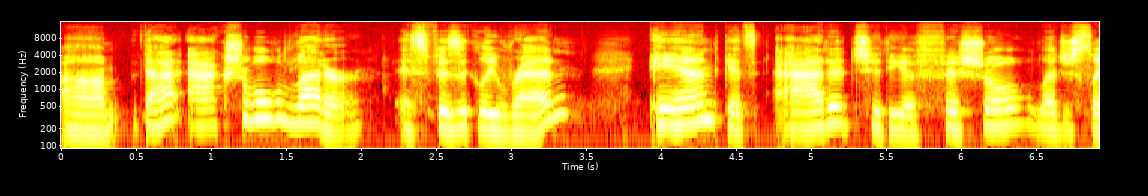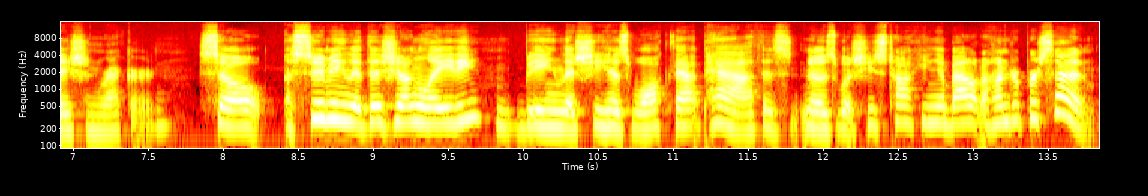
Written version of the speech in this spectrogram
um, that actual letter is physically read and gets added to the official legislation record. So, assuming that this young lady, being that she has walked that path, is knows what she's talking about 100%,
